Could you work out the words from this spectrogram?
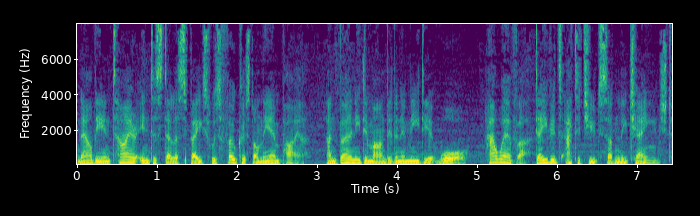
Now the entire interstellar space was focused on the Empire, and Bernie demanded an immediate war. However, David's attitude suddenly changed,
